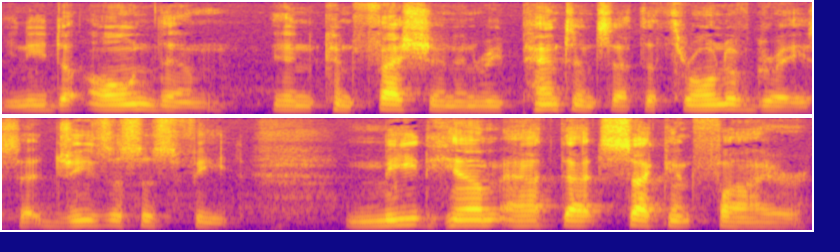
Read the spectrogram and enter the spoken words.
You need to own them in confession and repentance at the throne of grace at Jesus' feet meet him at that second fire.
